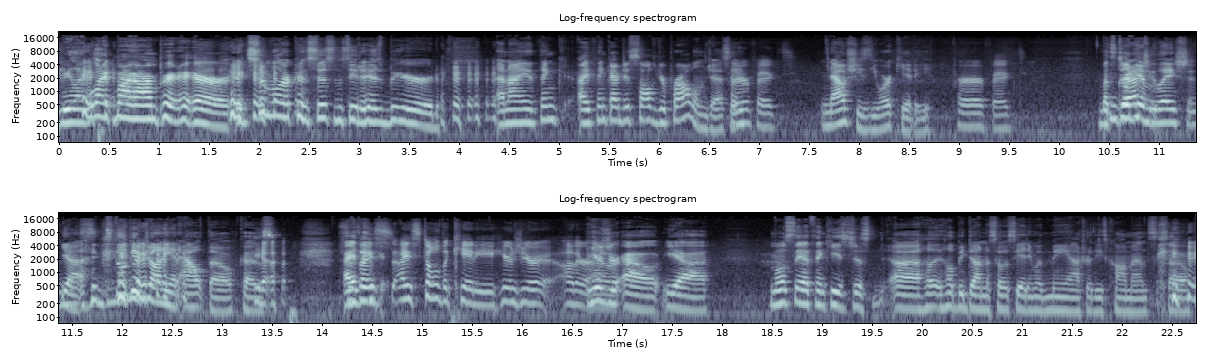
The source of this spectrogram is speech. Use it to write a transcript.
Be like, like my armpit hair. It's similar consistency to his beard. And I think I think I've just solved your problem, Jesse. Perfect. Now she's your kitty. Perfect. But still give, Congratulations. yeah, still give Johnny an out though, because Yeah. I Since I, think- s- I stole the kitty. Here's your other. here's out. your out. Yeah. Mostly, I think he's just uh, he'll, he'll be done associating with me after these comments. So.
